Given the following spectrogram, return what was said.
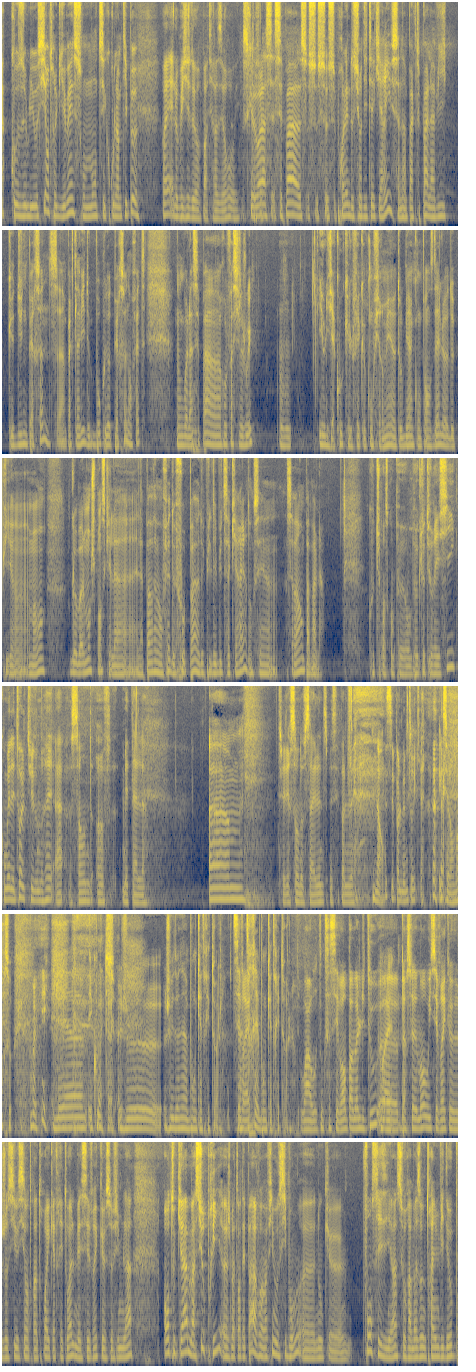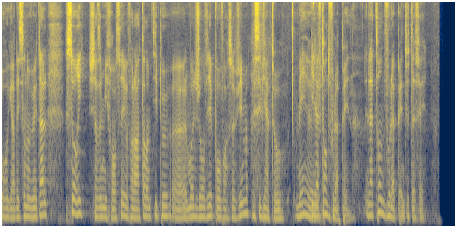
à cause de lui aussi, entre guillemets, son monde s'écroule un petit peu. Ouais, elle est obligée de repartir à zéro, oui. Parce que voilà, c'est pas ce, ce- ce problème de surdité qui arrive, ça n'impacte pas la vie que d'une personne, ça impacte la vie de beaucoup d'autres personnes en fait. Donc voilà, c'est pas un rôle facile à jouer. Mhm. Et Olivia Cook, elle fait que confirmer euh, tout le bien qu'on pense d'elle euh, depuis un, un moment. Globalement, je pense qu'elle a, elle a pas vraiment fait de faux pas depuis le début de sa carrière, donc c'est euh, c'est vraiment pas mal. Écoute, je pense qu'on peut, on peut clôturer ici. Combien d'étoiles tu donnerais à Sound of Metal Euh, J'allais dire Sound of Silence, mais c'est pas le même, non, c'est pas le même truc. excellent morceau. oui, Mais euh, écoute, je, je vais donner un bon 4 étoiles. c'est vrai. très bon 4 étoiles. Waouh, donc ça c'est vraiment pas mal du tout. Euh, personnellement, oui, c'est vrai que j'oscille aussi entre un 3 et 4 étoiles, mais c'est vrai que ce film-là, en tout cas, m'a surpris. Euh, je m'attendais pas à voir un film aussi bon. Euh, donc, foncez-y hein, sur Amazon Prime Video pour regarder Sound of Metal. Sorry, chers amis français, il va falloir attendre un petit peu euh, le mois de janvier pour voir ce film. Mais c'est bientôt. Mais euh, Il attend de vous la peine. l'attente vaut la peine, tout à fait.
